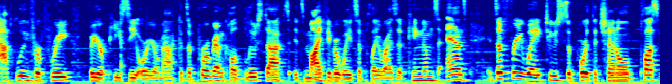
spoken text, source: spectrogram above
absolutely for free for your pc or your mac. It's a program called bluestacks it's my favorite way to play rise of kingdoms and it's a free way to support the channel. Plus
